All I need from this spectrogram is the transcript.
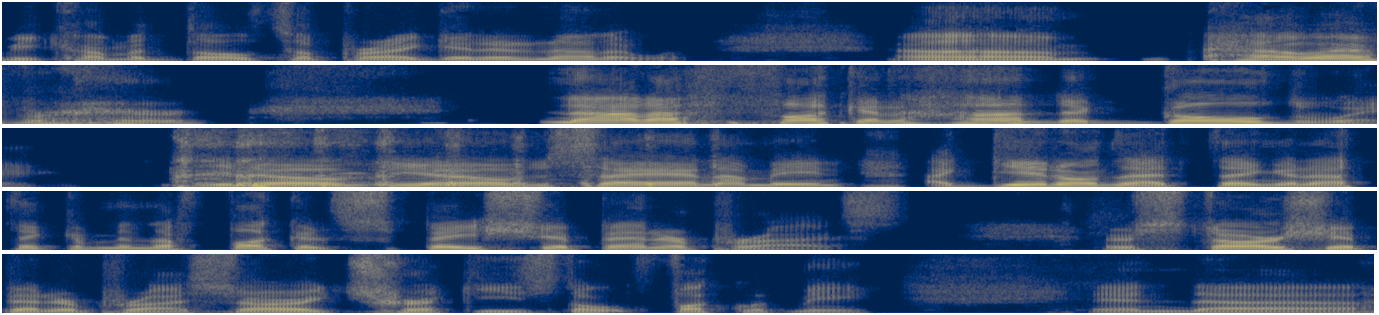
become adults, I'll probably get another one. Um, however, not a fucking Honda Goldwing. You know, you know what I'm saying? I mean, I get on that thing and I think I'm in the fucking spaceship Enterprise or Starship Enterprise. Sorry, Trekkies, don't fuck with me. And uh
